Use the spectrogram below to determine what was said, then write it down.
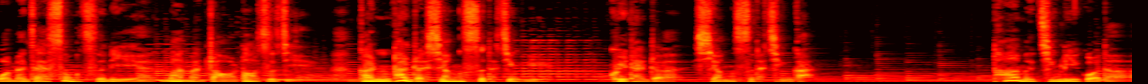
我们在宋词里慢慢找到自己，感叹着相似的境遇，窥探着相似的情感。他们经历过的，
